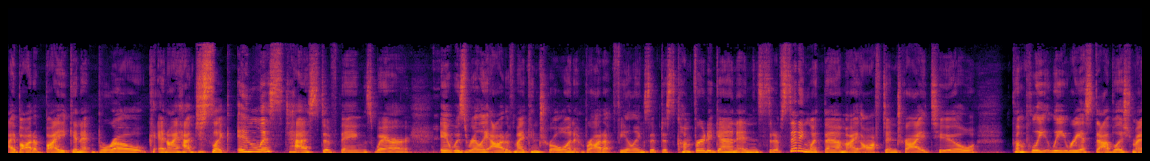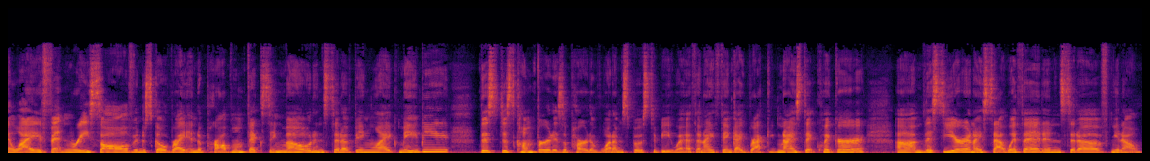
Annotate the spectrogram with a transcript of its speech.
I bought a bike and it broke. And I had just like endless test of things where it was really out of my control and it brought up feelings of discomfort again. And instead of sitting with them, I often tried to completely reestablish my life and resolve and just go right into problem fixing mode instead of being like maybe this discomfort is a part of what I'm supposed to be with. And I think I recognized it quicker um, this year and I sat with it. And instead of, you know,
